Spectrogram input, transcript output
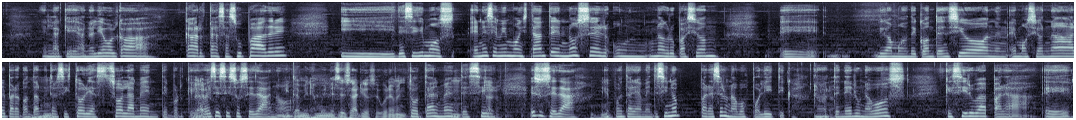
en la que Analia volcaba cartas a su padre y decidimos en ese mismo instante no ser una agrupación eh, digamos, de contención emocional para contar nuestras historias solamente, porque a veces eso se da, ¿no? Y también es muy necesario, seguramente. Totalmente, mm, sí. Eso se da espontáneamente, sino para hacer una voz política, ¿no? Tener una voz que sirva para eh,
